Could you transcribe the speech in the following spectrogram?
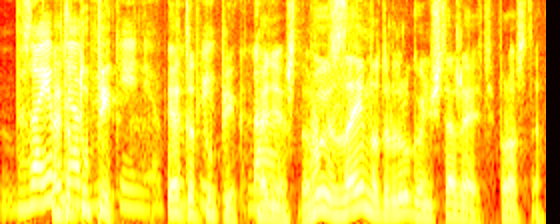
взаимное Это тупик. обвинение. Это тупик, да. конечно. Вы взаимно друг друга уничтожаете просто.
